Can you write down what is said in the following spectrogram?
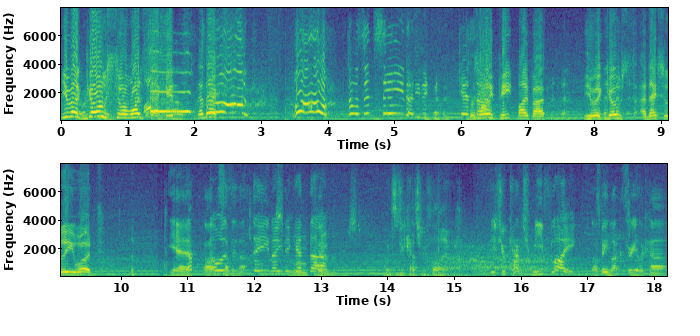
you were a ghost for one second. The next. Oh! That was insane! I need to get Sorry, that. Pete. My bad. You were a ghost, and actually you weren't. Yeah, Yep, I that was was having that. insane. I need to get that. What did you catch me flying? Did you catch me flying? I was being like three other cars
